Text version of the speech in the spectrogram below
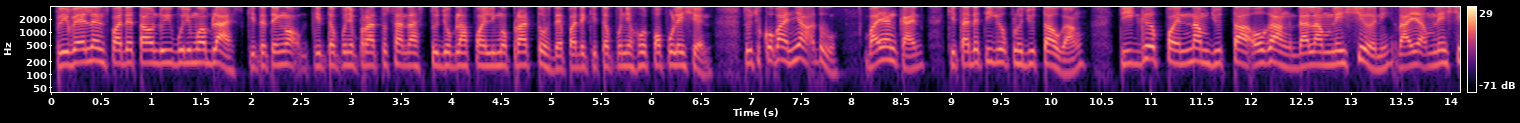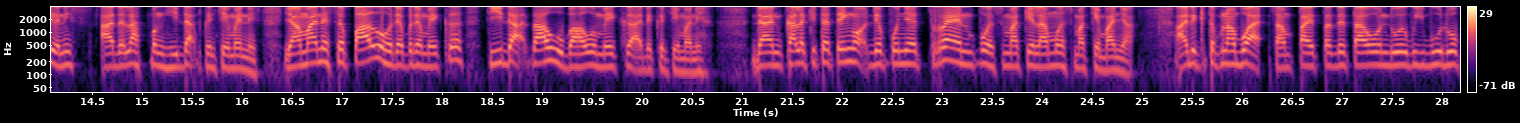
prevalence pada tahun 2015 kita tengok kita punya peratusan dah 17.5% daripada kita punya whole population. Tu cukup banyak tu. Bayangkan kita ada 30 juta orang, 3.6 juta orang dalam Malaysia ni, rakyat Malaysia ni adalah penghidap kencing manis. Yang mana separuh daripada mereka tidak tahu bahawa mereka ada kencing manis. Dan kalau kita tengok dia punya trend pun semakin lama semakin banyak. Ada kita pernah buat sampai pada tahun 2025.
